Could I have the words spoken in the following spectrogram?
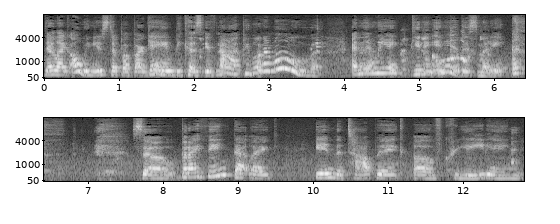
they're like, oh, we need to step up our game because if not, people are gonna move. And then we ain't getting any of this money. so, but I think that, like, in the topic of creating,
